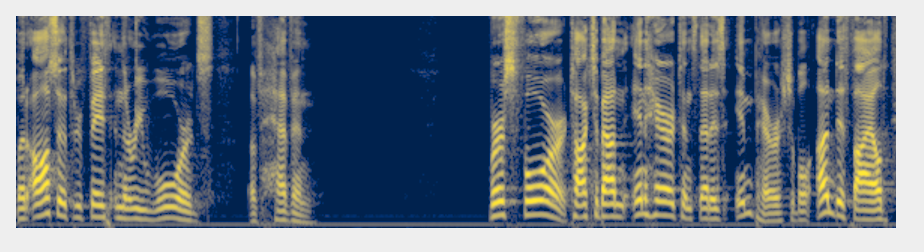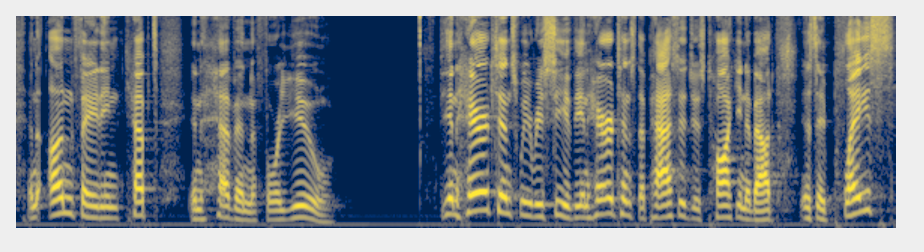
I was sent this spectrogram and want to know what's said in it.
but also through faith in the rewards of heaven. Verse 4 talks about an inheritance that is imperishable, undefiled, and unfading, kept in heaven for you. The inheritance we receive, the inheritance the passage is talking about, is a place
